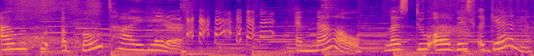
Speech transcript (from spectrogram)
I will put a bow tie here. And now, let's do all this again.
